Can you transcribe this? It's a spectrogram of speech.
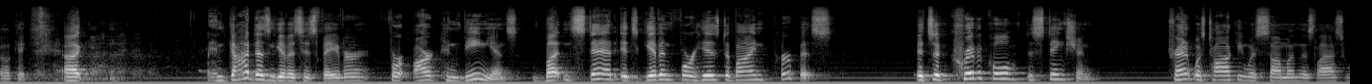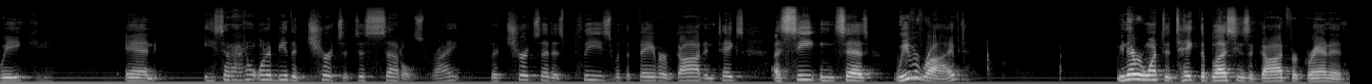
Okay. Uh, and God doesn't give us his favor for our convenience, but instead it's given for his divine purpose. It's a critical distinction. Trent was talking with someone this last week, and he said, I don't want to be the church that just settles, right? The church that is pleased with the favor of God and takes a seat and says, We've arrived. We never want to take the blessings of God for granted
